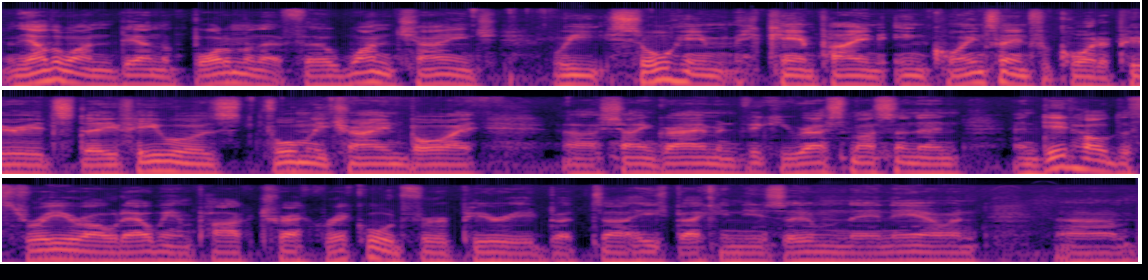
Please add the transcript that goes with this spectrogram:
And the other one down the bottom of that field, one change. We saw him campaign in Queensland for quite a period, Steve. He was formerly trained by uh, Shane Graham and Vicky Rasmussen and, and did hold the three year old Albion Park track record for a period, but uh, he's back in New Zealand there now. And um,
